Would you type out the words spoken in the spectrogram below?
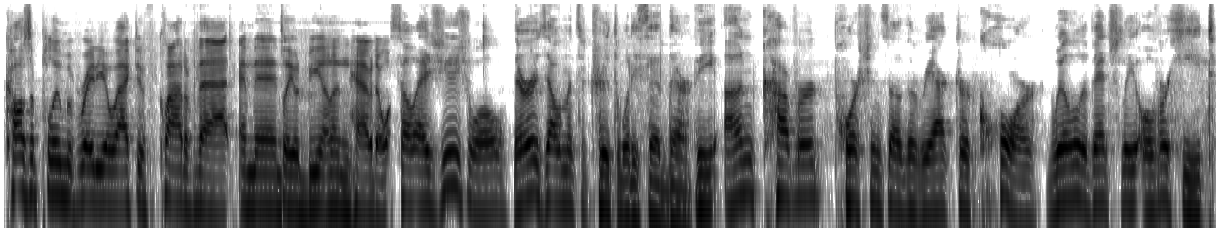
cause a plume of radioactive cloud of that, and then it would be uninhabitable. So, as usual, there is elements of truth to what he said there. The uncovered portions of the reactor core will eventually overheat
